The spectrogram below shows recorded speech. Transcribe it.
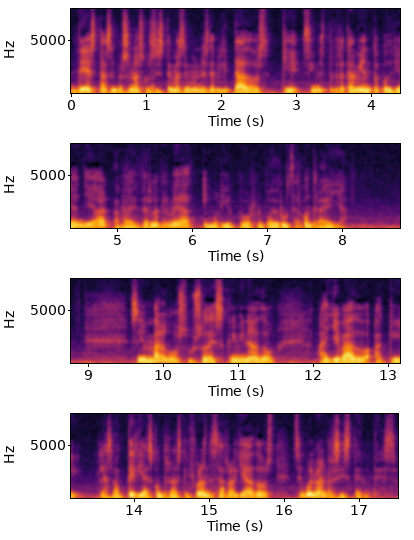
de estas en personas con sistemas inmunes debilitados que sin este tratamiento podrían llegar a padecer la enfermedad y morir por no poder luchar contra ella. Sin embargo, su uso discriminado ha llevado a que las bacterias contra las que fueron desarrollados se vuelvan resistentes.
